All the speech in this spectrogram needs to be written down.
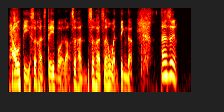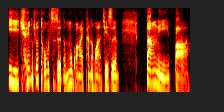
Healthy 是很 stable 的，是很是很是很稳定的。但是以全球投资者的目光来看的话，其实当你把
